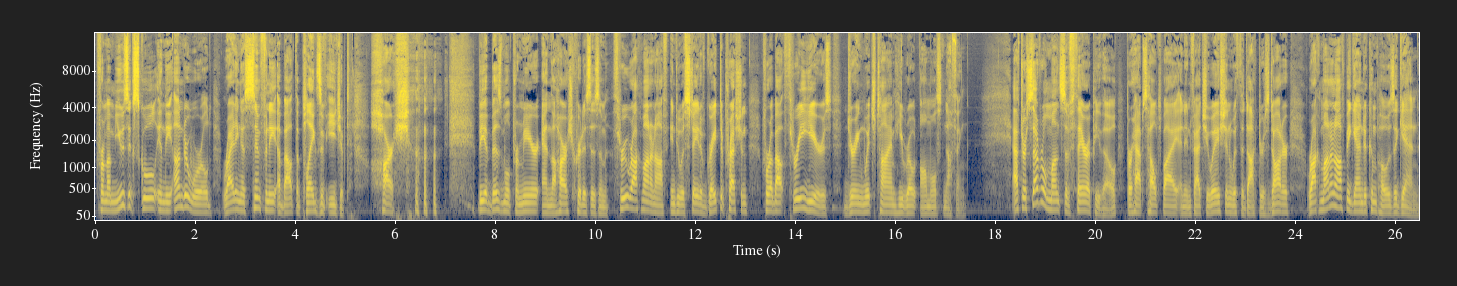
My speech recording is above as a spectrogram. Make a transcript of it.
from a music school in the underworld writing a symphony about the plagues of Egypt. Harsh. The abysmal premiere and the harsh criticism threw Rachmaninoff into a state of great depression for about three years, during which time he wrote almost nothing. After several months of therapy, though, perhaps helped by an infatuation with the doctor's daughter, Rachmaninoff began to compose again.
